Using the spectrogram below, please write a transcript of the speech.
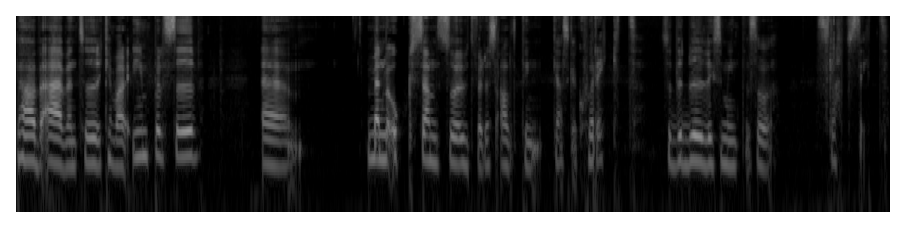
Behöver äventyr, kan vara impulsiv. Ehm, men med oxen så utfördes allting ganska korrekt. Så det blir liksom inte så slafsigt.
